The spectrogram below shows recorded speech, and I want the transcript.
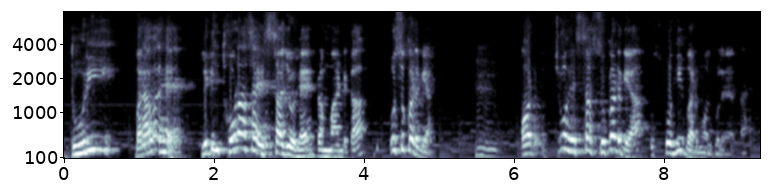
दूरी बराबर है लेकिन थोड़ा सा हिस्सा जो है ब्रह्मांड का वो सुकड़ गया। हम्म। और जो हिस्सा सुकड़ गया उसको ही वर्मोल बोला जाता है।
